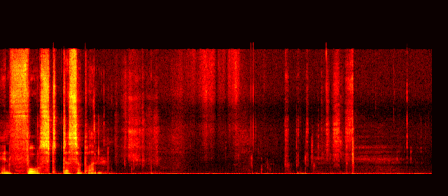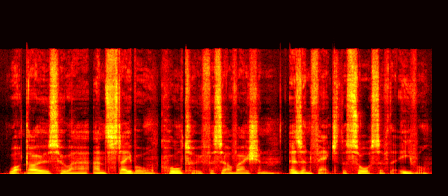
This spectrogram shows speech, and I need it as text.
and forced discipline. What those who are unstable call to for salvation is in fact the source of the evil.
